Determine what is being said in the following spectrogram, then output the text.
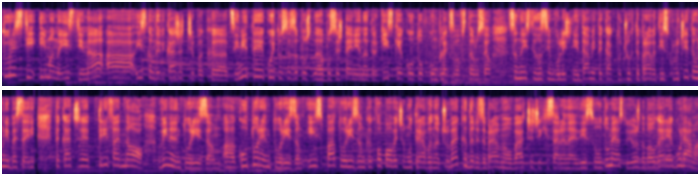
Туристи има наистина. А, искам да ви кажа, че пък цените, които са за посещение на Тракийския култов комплекс в Старосел, са наистина символични. Дамите, както чухте, правят изключителни беседи. Така че три в едно. Винен туризъм, културен туризъм и спа туризъм. Какво повече му трябва на човек? Да не забравяме обаче, че Хисарен е единственото място. Южна България е голяма.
